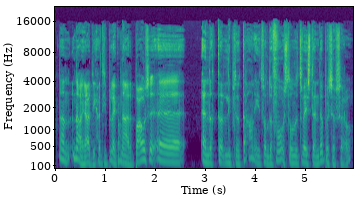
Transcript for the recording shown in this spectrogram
dan, nou ja, die had die plek na de pauze. eh, en dat, dat liep totaal niet, want daarvoor stonden twee stand-uppers of zo.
